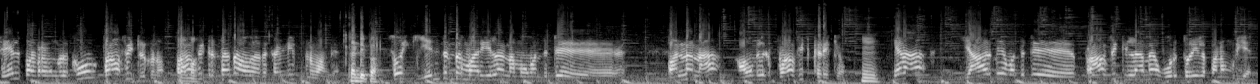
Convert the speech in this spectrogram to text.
சேல் பண்றவங்களுக்கும் ப்ராஃபிட் இருக்கணும். ப்ராஃபிட் இருந்தா தான் அவங்க அதை கண்டினியூ பண்ணுவாங்க. கண்டிப்பா. சோ எந்தெந்த மாதிரி எல்லாம் நம்ம வந்துட்டு பண்ணனா அவங்களுக்கு ப்ராஃபிட் கிடைக்கும். ஏன்னா யாருமே வந்துட்டு ப்ராஃபிட் இல்லாம ஒரு தொழிலை பண்ண முடியாது.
